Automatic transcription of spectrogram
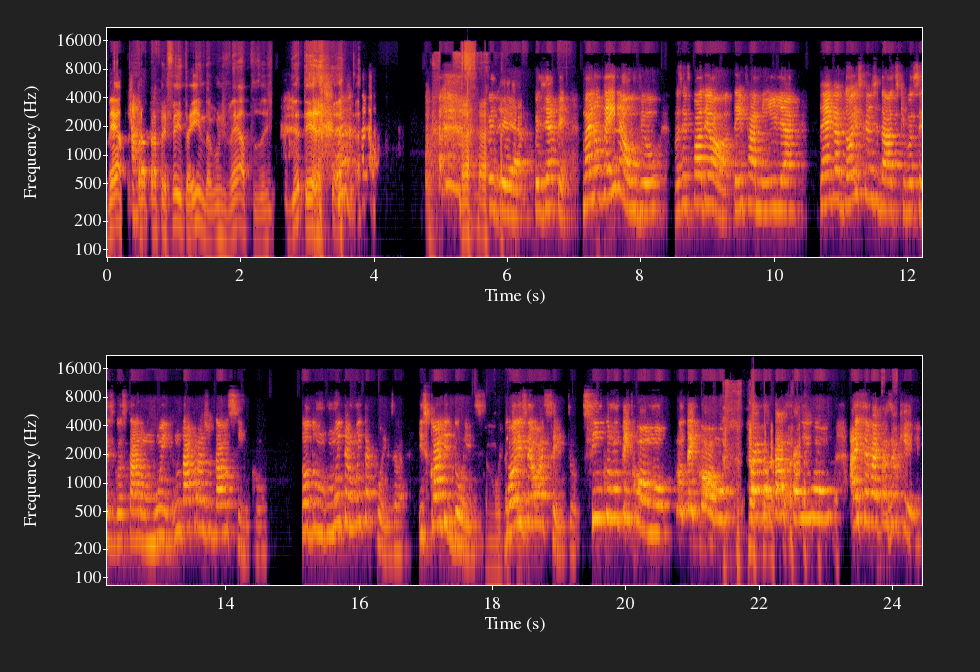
vetos para prefeito ainda? Uns vetos? A gente podia ter. podia, podia ter. Mas não vem não, viu? Vocês podem, ó, tem família, pega dois candidatos que vocês gostaram muito, não dá para ajudar os cinco. Todo, muita, muita coisa. Escolhe dois. É dois coisa. eu aceito. Cinco não tem como. Não tem como. Vai votar só em um. Aí você vai fazer o quê?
